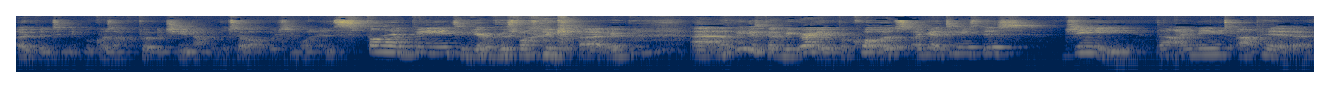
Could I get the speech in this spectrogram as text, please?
open to me because I put the tune up at the top, which is what inspired me to give this one a go. Uh, and I think it's going to be great because I get to use this G that I need up here.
